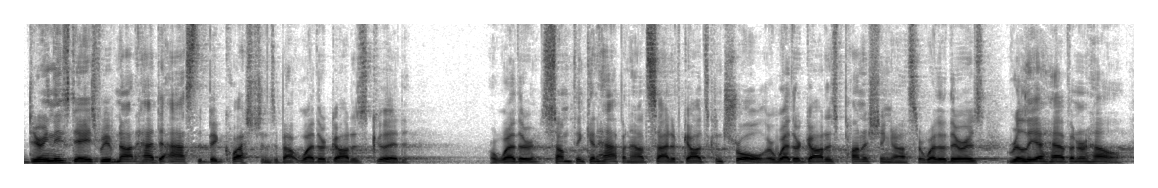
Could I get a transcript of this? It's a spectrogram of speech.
During these days, we have not had to ask the big questions about whether God is good or whether something can happen outside of God's control or whether God is punishing us or whether there is really a heaven or hell.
